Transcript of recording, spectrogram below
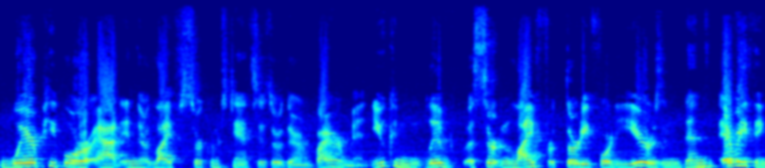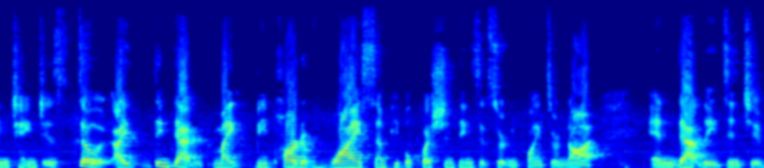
where people are at in their life circumstances or their environment. You can live a certain life for 30 40 years and then everything changes. So i think that might be part of why some people question things at certain points or not and that leads into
